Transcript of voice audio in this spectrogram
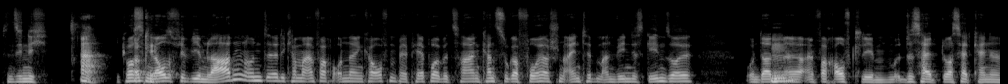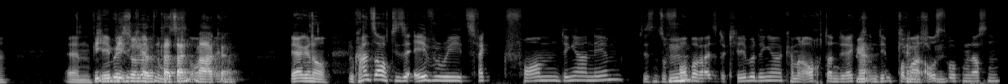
sind sie nicht. Ah, die kosten okay. genauso viel wie im Laden und äh, die kann man einfach online kaufen, per PayPal bezahlen, kannst sogar vorher schon eintippen, an wen das gehen soll und dann hm. äh, einfach aufkleben. Das halt, du hast halt keine ähm, wie, wie so eine Versandmarke. Ja, genau. Du kannst auch diese Avery-Zweckform-Dinger nehmen. Die sind so hm. vorbereitete Klebedinger. Kann man auch dann direkt ja, in dem Format ausdrucken lassen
